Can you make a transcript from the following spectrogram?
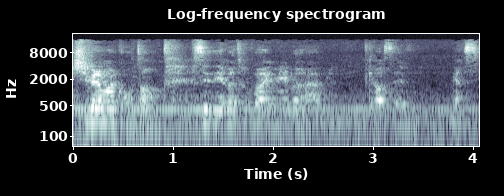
Je suis vraiment contente. C'est des retrouvailles mémorables. Grâce à vous. Merci.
